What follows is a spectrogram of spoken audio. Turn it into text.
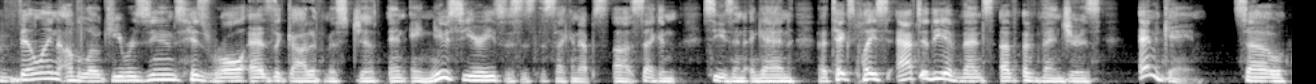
villain of Loki resumes his role as the god of mischief in a new series. This is the second episode, uh, second season again that takes place after the events of Avengers Endgame. So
